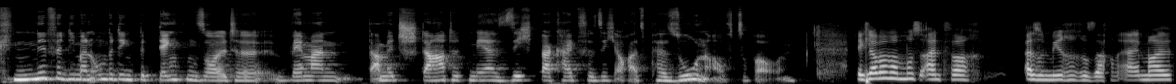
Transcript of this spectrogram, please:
Kniffe, die man unbedingt bedenken sollte, wenn man damit startet, mehr Sichtbarkeit für sich auch als Person aufzubauen? Ich glaube, man muss einfach, also mehrere Sachen. Einmal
